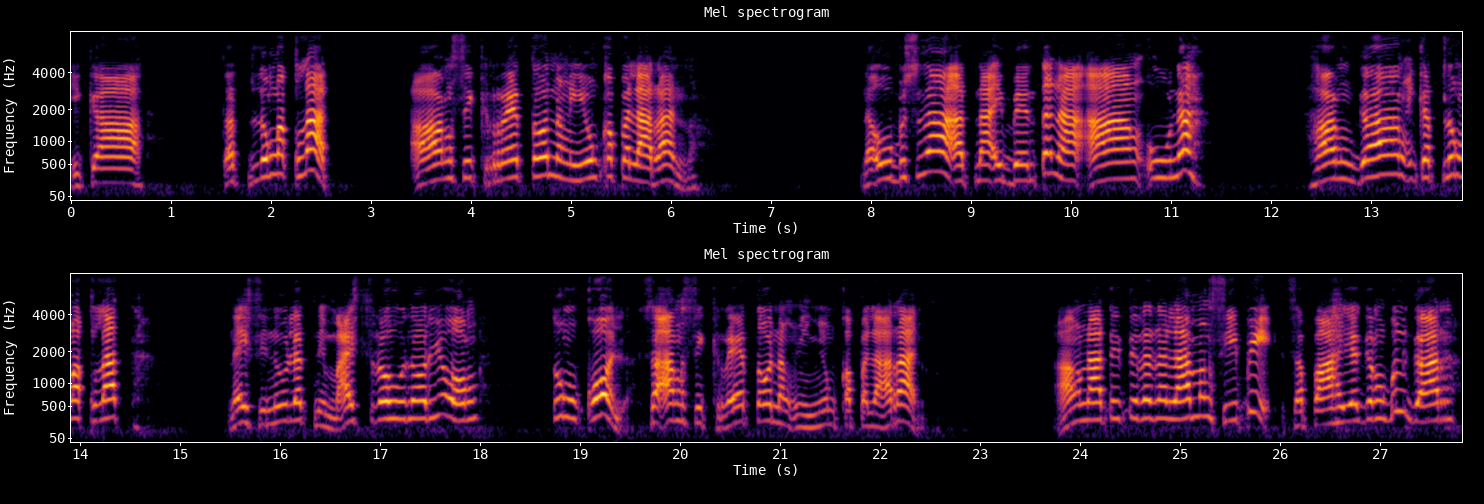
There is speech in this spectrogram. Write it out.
Ika tatlong aklat, ang sikreto ng iyong kapalaran. Naubos na at naibenta na ang una hanggang ikatlong aklat na isinulat ni Maestro Honorio tungkol sa ang sikreto ng inyong kapalaran. Ang natitira na lamang sipi sa pahayagang Bulgar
